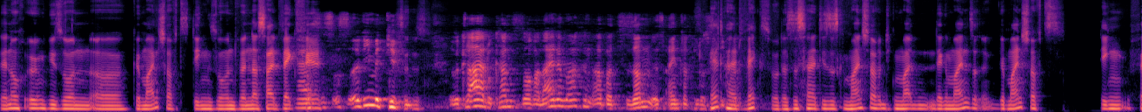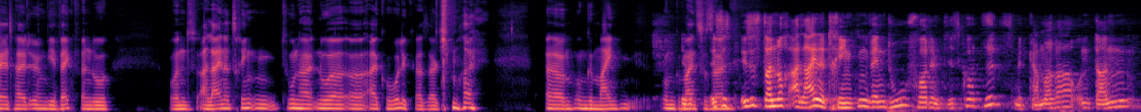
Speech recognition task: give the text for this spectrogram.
dennoch irgendwie so ein äh, Gemeinschaftsding so und wenn das halt ja, wegfällt, es ist, ist wie mit Kiffen. ist- Also klar, du kannst es auch alleine machen, aber zusammen ist einfach lustig. fällt halt weg so. Das ist halt dieses Gemeinschaft, die Gemein der Gemeins Gemeinschaftsding fällt halt irgendwie weg, wenn du und alleine trinken tun halt nur äh, Alkoholiker, sag ich mal, ähm, um gemein, um gemein zu sein. Ist es, ist es dann noch alleine trinken, wenn du vor dem Discord sitzt mit Kamera und dann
